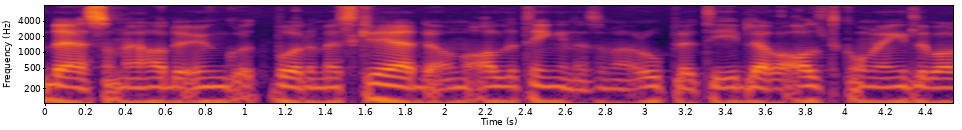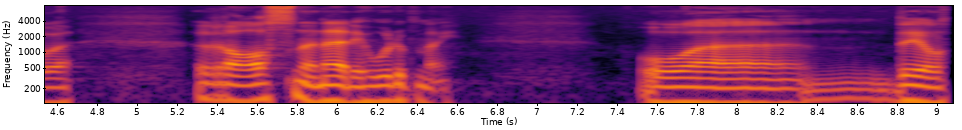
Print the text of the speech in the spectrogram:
det som jeg hadde unngått. Både med skredet og med alle tingene som jeg hadde opplevd tidligere. Og alt kom egentlig bare rasende ned i hodet på meg. Og eh, det å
